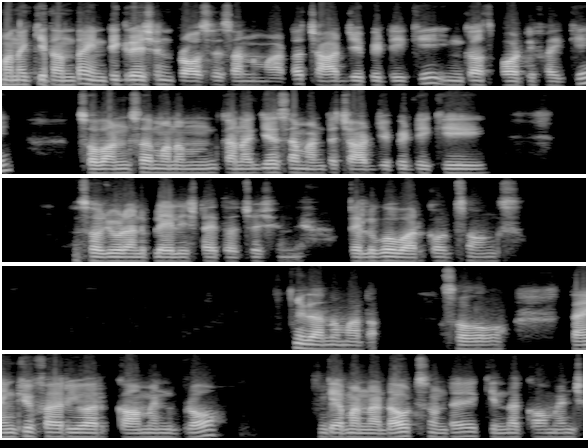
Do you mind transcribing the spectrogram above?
మనకి ఇదంతా ఇంటిగ్రేషన్ ప్రాసెస్ అన్నమాట చాట్ జీపీటీకి ఇంకా స్పాటిఫైకి. సో వన్స్ మనం కనెక్ట్ చేసామంటే చాట్ జీపీటీకి సో చూడండి ప్లేలిస్ట్ అయితే వచ్చేసింది. Telugu workout songs. ఇదన్నమాట. So thank you for your comment bro. ఇంకేమన్నా డౌట్స్ ఉంటే కింద కామెంట్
